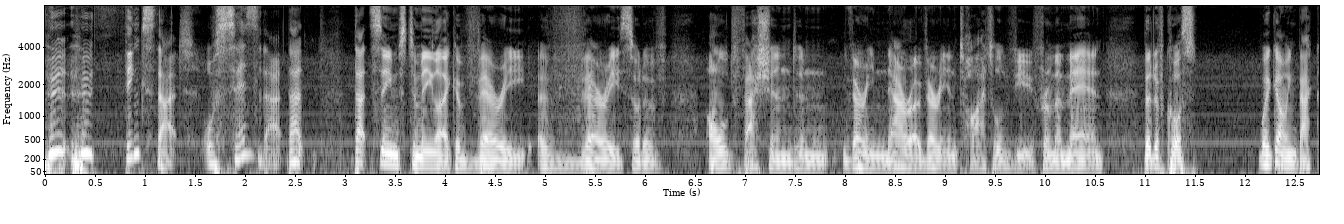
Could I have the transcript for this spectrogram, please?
who who thinks that or says that? That that seems to me like a very a very sort of old fashioned and very narrow, very entitled view from a man. But of course, we're going back,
